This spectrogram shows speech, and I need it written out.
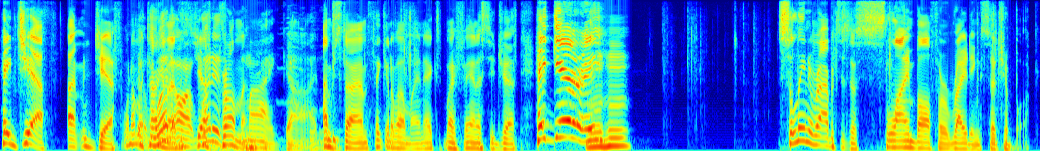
Hey, Jeff. I mean, Jeff. What am I talking what about? are- Jeff what is, Pearlman. my God. I'm sorry. I'm thinking about my next, my fantasy draft. Hey, Gary. Mhm. Selena Roberts is a slime ball for writing such a book.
